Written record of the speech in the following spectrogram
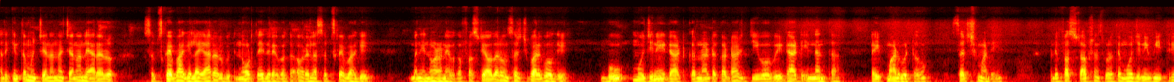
ಅದಕ್ಕಿಂತ ಮುಂಚೆ ನನ್ನ ಚಾನಲ್ ಯಾರ್ಯಾರು ಸಬ್ಸ್ಕ್ರೈಬ್ ಆಗಿಲ್ಲ, ಯಾರ್ಯಾರು ನೋಡ್ತಾ ಇದ್ದಾರೆ ಇವಾಗ, ಅವರೆಲ್ಲ ಸಬ್ಸ್ಕ್ರೈಬ್ ಆಗಿ ಬನ್ನಿ ನೋಡೋಣ ಇವಾಗ. ಫಸ್ಟ್ ಯಾವ್ದಾದ್ರು ಒಂದು ಸರ್ಚ್ ಬಾರ್ಗೆ ಹೋಗಿ Bhoomojini dot Karnataka dot G O V dot in ಅಂತ ಟೈಪ್ ಮಾಡಿಬಿಟ್ಟು ಸರ್ಚ್ ಮಾಡಿ. ನೋಡಿ ಫಸ್ಟ್ ಆಪ್ಷನ್ಸ್ ಬರುತ್ತೆ. Mojini V three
